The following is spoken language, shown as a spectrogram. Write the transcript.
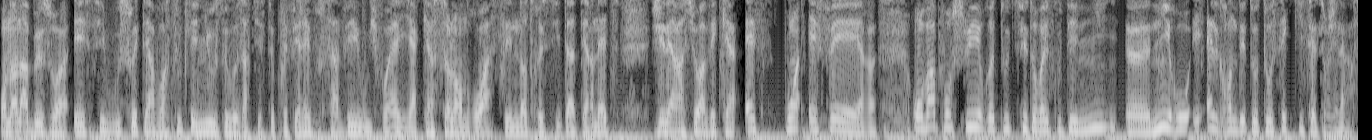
on en a besoin. Et si vous souhaitez avoir toutes les news de vos artistes préférés, vous savez où il faut aller, il y a qu'un seul endroit, c'est notre site internet génération avec un s.fr. On va poursuivre tout de suite, on va écouter euh, Niro et El Grande Toto, c'est qui c'est sur Génération?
